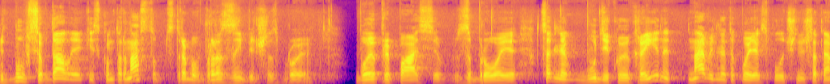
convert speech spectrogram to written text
відбувся вдалий якийсь контрнаступ, це треба в рази більше зброї, боєприпасів, зброї. Це для будь-якої країни, навіть для такої, як Сполучені Штати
